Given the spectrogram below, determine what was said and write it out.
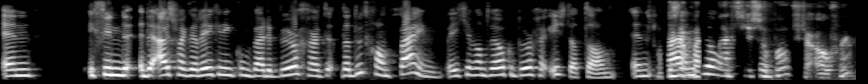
En ik vind de, de uitspraak: de rekening komt bij de burger, dat doet gewoon pijn. Weet je, want welke burger is dat dan? En waar wel... je zo boos daarover?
